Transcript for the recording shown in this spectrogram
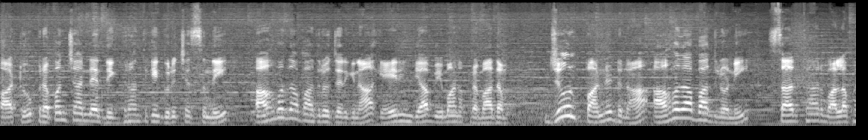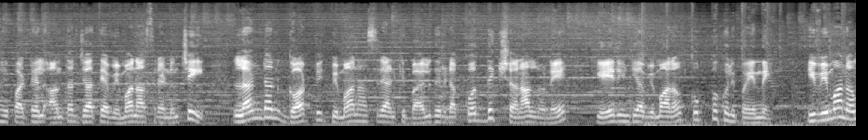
పాటు ప్రపంచాన్నే దిగ్భ్రాంతికి గురిచేసింది అహ్మదాబాద్లో జరిగిన ఎయిర్ ఇండియా విమాన ప్రమాదం. జూన్ పన్నెండున అహ్మదాబాద్లోని సర్దార్ వల్లభాయ్ పటేల్ అంతర్జాతీయ విమానాశ్రయం నుంచి లండన్ గాడ్విక్ విమానాశ్రయానికి బయలుదేరిన కొద్ది క్షణాల్లోనే ఎయిర్ ఇండియా విమానం కుప్పకూలిపోయింది. ఈ విమానం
